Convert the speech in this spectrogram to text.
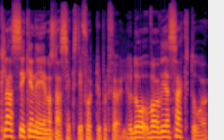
klassiken är ju någonstans 60-40 portfölj. Och då, vad vi har sagt då,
